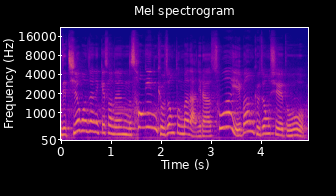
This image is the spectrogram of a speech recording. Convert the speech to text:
이제 지역 원장님께서는 성인 교정뿐만 아니라 소아 예방 교정 시에도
